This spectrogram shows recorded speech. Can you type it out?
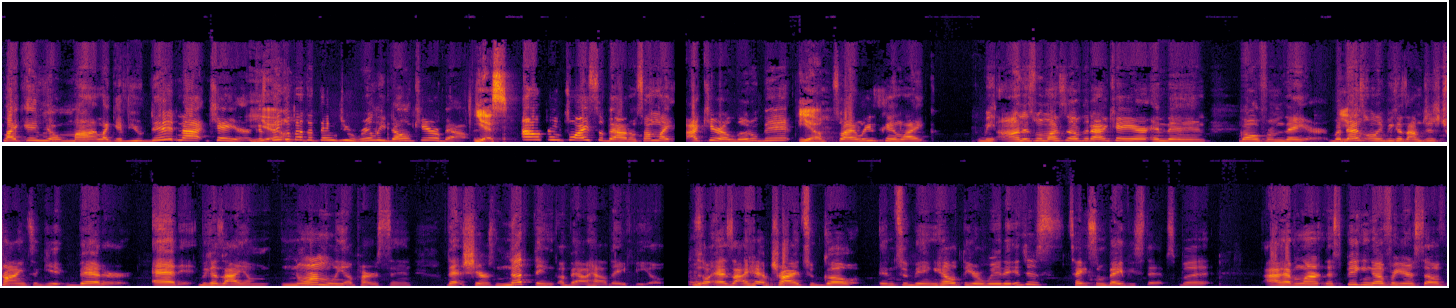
like in your mind, like if you did not care, because yeah. think about the things you really don't care about. Yes. I don't think twice about them. So I'm like, I care a little bit. Yeah. So I at least can like be honest with myself that I care and then go from there. But yeah. that's only because I'm just trying to get better at it because I am normally a person that shares nothing about how they feel. So as I have tried to go into being healthier with it, it just takes some baby steps. But I have learned that speaking up for yourself,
